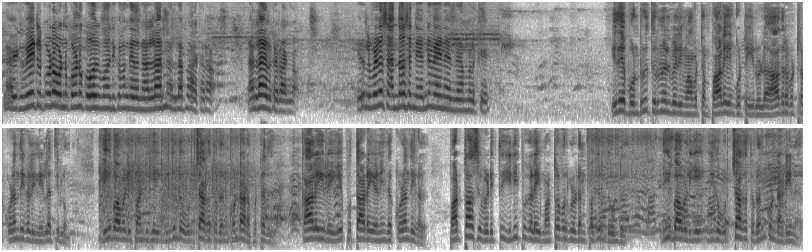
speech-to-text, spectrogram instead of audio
நான் எங்கள் வீட்டில் கூட ஒன்றுக்கு ஒன்று கோவில் மதிக்கவங்க இதை நல்லா நல்லா பார்க்குறோம் நல்லா இருக்கிறாங்க. இதில் விட சந்தோஷம் என்ன வேணும் நம்மளுக்கு? இதேபோன்று திருநெல்வேலி மாவட்டம் பாளையங்கோட்டையில் உள்ள ஆதரவற்ற குழந்தைகளின் இல்லத்திலும் தீபாவளி பண்டிகை மிகுந்த உற்சாகத்துடன் கொண்டாடப்பட்டது. காலையிலேயே புத்தாடை அணிந்த குழந்தைகள் பட்டாசு வெடித்து இனிப்புகளை மற்றவர்களுடன் பகிர்ந்து உண்டு தீபாவளியை மிக உற்சாகத்துடன் கொண்டாடினர்.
